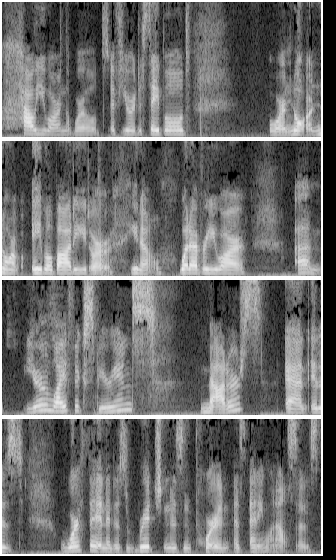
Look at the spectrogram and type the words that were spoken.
how you are in the world. If you're disabled or nor, nor able-bodied or you know whatever you are, um, your life experience matters and it is worth it and it is rich and as important as anyone else's.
